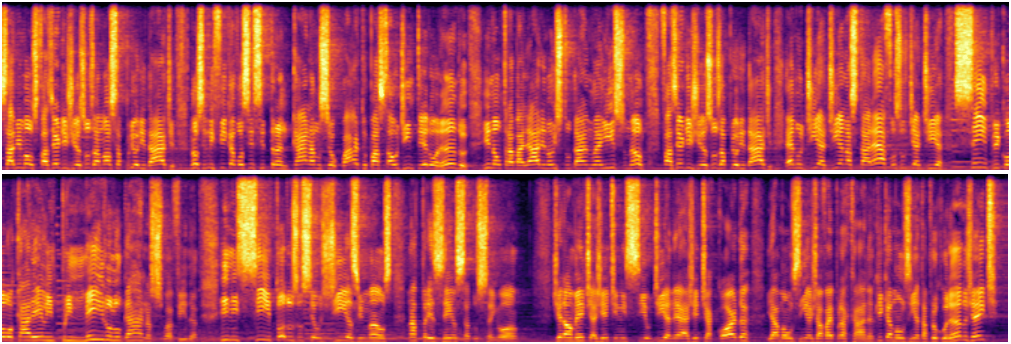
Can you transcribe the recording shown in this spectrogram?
Sabe, irmãos, fazer de Jesus a nossa prioridade não significa você se trancar lá no seu quarto, passar o dia inteiro orando e não trabalhar e não estudar, não é isso, não. Fazer de Jesus a prioridade é no dia a dia, nas tarefas do dia a dia, sempre colocar Ele em primeiro lugar na sua vida. Inicie todos os seus dias, irmãos, na presença do Senhor. Geralmente a gente inicia o dia, né? A gente acorda e a mãozinha já vai para cá, né? O que, que a mãozinha está procurando, gente?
